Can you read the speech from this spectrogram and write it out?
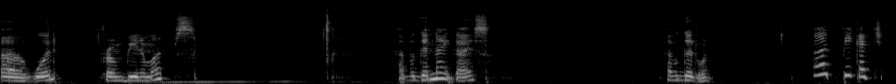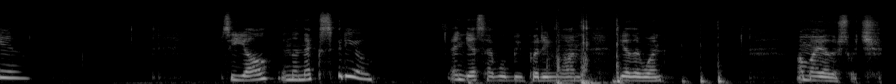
uh, Wood from Beat 'em Ups. Have a good night, guys. Have a good one. Oh, Pikachu. See y'all in the next video. And yes, I will be putting on the other one on my other Switch.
